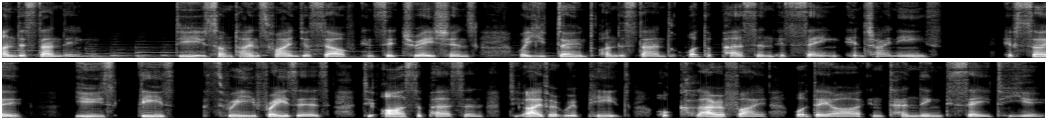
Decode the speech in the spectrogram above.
understanding. Do you sometimes find yourself in situations where you don't understand what the person is saying in Chinese? If so, use these three phrases to ask the person to either repeat or clarify what they are intending to say to you.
